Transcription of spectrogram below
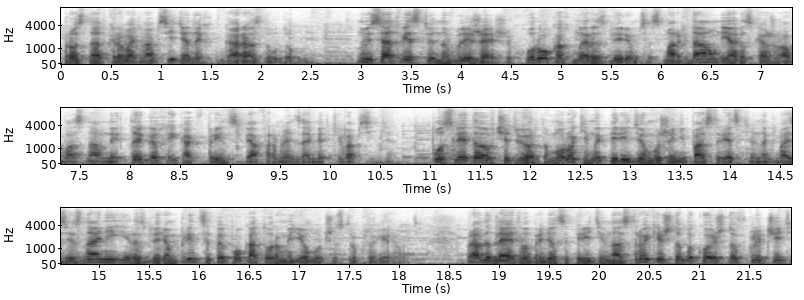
Просто открывать в Obsidian их гораздо удобнее. Ну и соответственно в ближайших уроках мы разберемся с Markdown, я расскажу об основных тегах и как в принципе оформлять заметки в Obsidian. После этого в четвертом уроке мы перейдем уже непосредственно к базе знаний и разберем принципы, по которым ее лучше структурировать. Правда, для этого придется перейти в настройки, чтобы кое-что включить,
